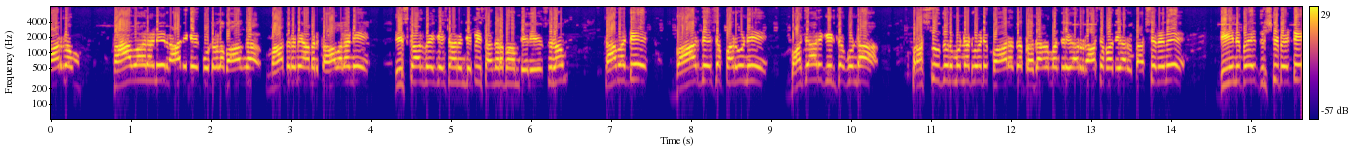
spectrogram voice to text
కారణం కావాలని రాజకీయ కుట్రలో భాగంగా మాత్రమే ఆమెను కావాలని డిస్క్వాలిఫై చేశారని చెప్పి సందర్భం తెలియజేస్తున్నాం. కాబట్టి భారతదేశ పరువుని బజారు గిడ్చకుండా ప్రస్తుతం ఉన్నటువంటి భారత ప్రధానమంత్రి గారు రాష్ట్రపతి గారు తక్షణమే దీనిపై దృష్టి పెట్టి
